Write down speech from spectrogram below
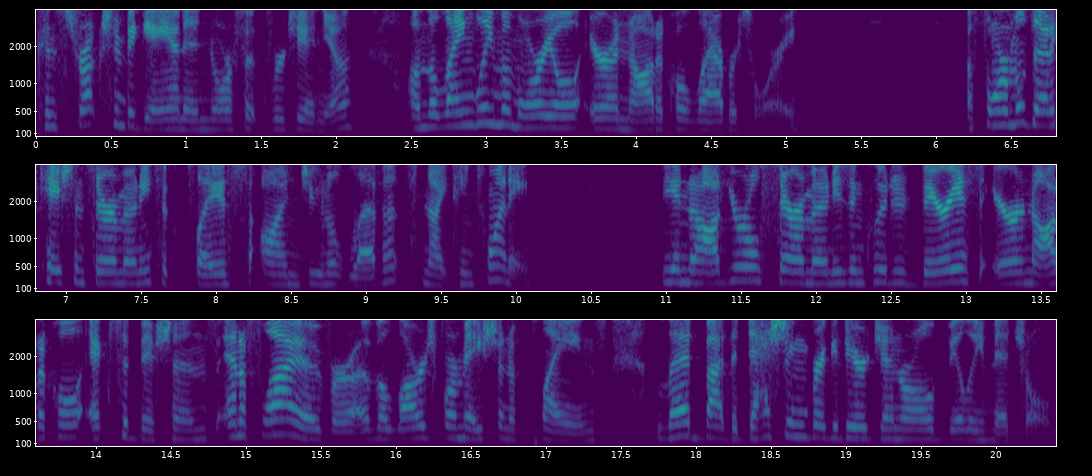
construction began in Norfolk, Virginia on the Langley Memorial Aeronautical Laboratory. A formal dedication ceremony took place on June 11th, 1920. The inaugural ceremonies included various aeronautical exhibitions and a flyover of a large formation of planes led by the dashing Brigadier General Billy Mitchell.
